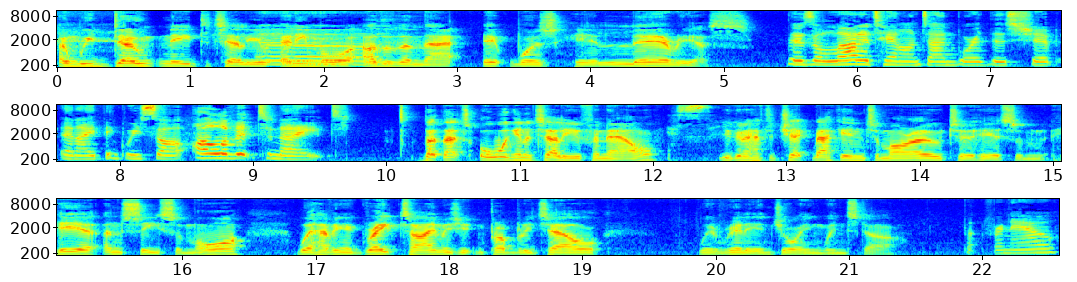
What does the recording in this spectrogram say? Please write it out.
And we don't need to tell you uh, any more uh. other than that. It was hilarious. There's a lot of talent on board this ship, and I think we saw all of it tonight. But that's all we're going to tell you for now. Yes. You're going to have to check back in tomorrow to hear some, hear and see some more. We're having a great time, as you can probably tell. We're really enjoying Windstar. But for now,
